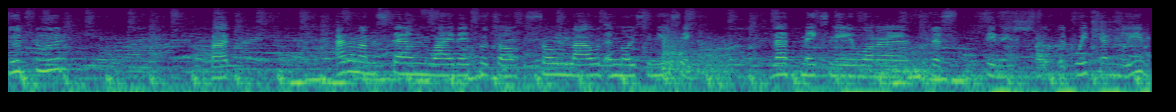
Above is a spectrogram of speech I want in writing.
Good food. But I don't understand why they put on so loud and noisy music. That makes me wanna just finish quick and leave.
